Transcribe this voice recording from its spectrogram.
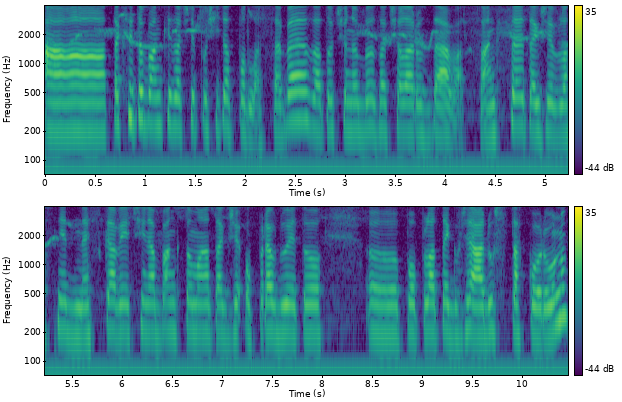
A tak si to banky začaly počítat podle sebe, za to ČNB začala rozdávat sankce, takže vlastně dneska většina bank to má tak, že opravdu je to uh, poplatek v řádu 100 korun,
